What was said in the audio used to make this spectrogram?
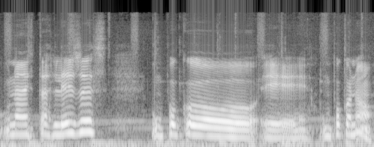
una de estas leyes un poco, eh, un poco no,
